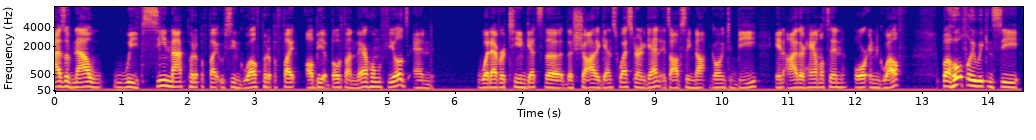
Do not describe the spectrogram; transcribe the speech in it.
as of now, we've seen Mac put up a fight, we've seen Guelph put up a fight, albeit both on their home fields and whatever team gets the the shot against Western again, it's obviously not going to be in either Hamilton or in Guelph. But hopefully, we can see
